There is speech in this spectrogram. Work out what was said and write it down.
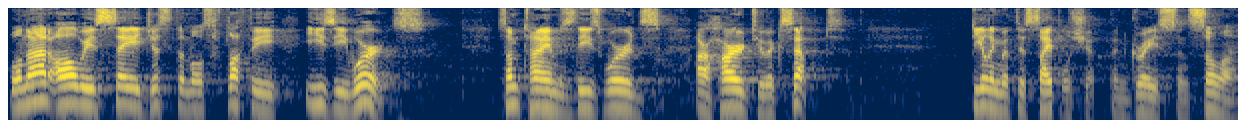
will not always say just the most fluffy, easy words. Sometimes these words are hard to accept, dealing with discipleship and grace and so on.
